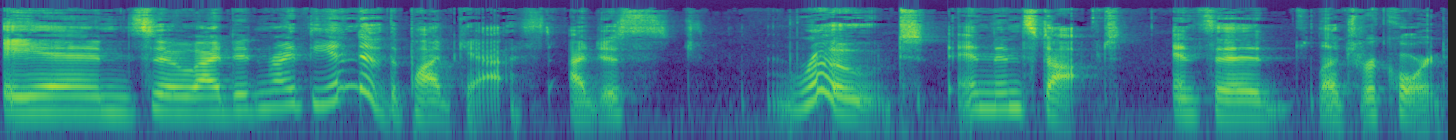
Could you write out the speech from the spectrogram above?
And so I didn't write the end of the podcast. I just wrote and then stopped and said, let's record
